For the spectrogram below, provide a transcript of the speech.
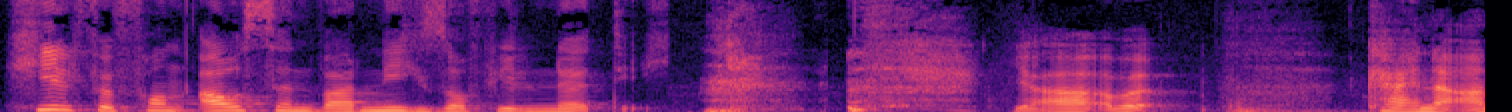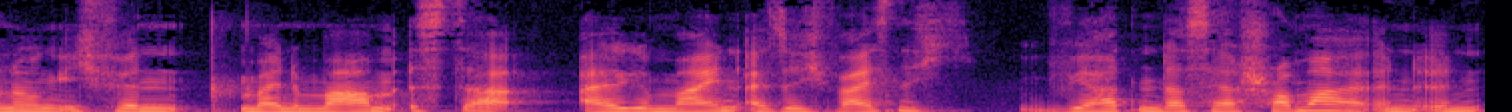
Hilfe von außen war nicht so viel nötig. Ja, aber keine Ahnung, ich finde, meine Mom ist da allgemein, also ich weiß nicht, wir hatten das ja schon mal in, in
